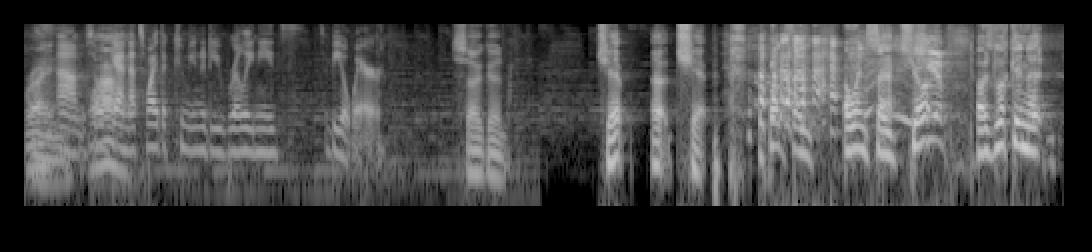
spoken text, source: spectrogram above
Right. Um, so Wow. again, that's why the community really needs to be aware. So good. Chip. Uh, chip. I I wouldn't say Chuck. Chip. I was looking at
